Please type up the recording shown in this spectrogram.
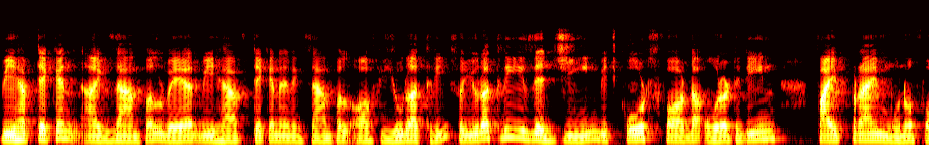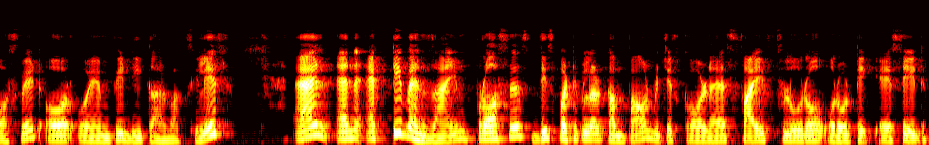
we have taken an example where we have taken an example of URA3. So, URA3 is a gene which codes for the orotatine 5 prime monophosphate or OMP decarboxylase and an active enzyme process this particular compound which is called as 5-fluoroorotic acid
